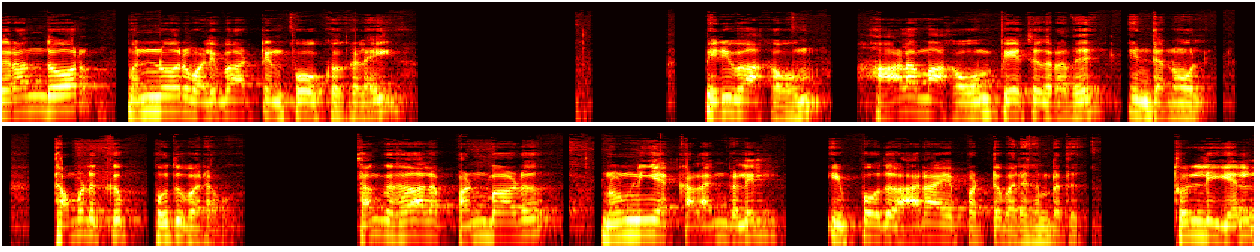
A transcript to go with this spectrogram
இறந்தோர் முன்னோர் வழிபாட்டின் போக்குகளை விரிவாகவும் ஆழமாகவும் பேசுகிறது இந்த நூல். தமிழுக்கு புதுவரவு சங்ககால பண்பாடு நுண்ணிய களங்களில் இப்போது ஆராயப்பட்டு வருகின்றது. தொல்லியல்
